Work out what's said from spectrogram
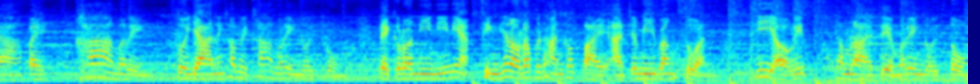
ยาไปฆ่ามะเร็ง ตัวยานั้นเข้าไปฆ่ามะเร็งโดยตรง แต่กรณีนี้เนี่ยสิ่งที่เรารับประทานเข้าไป อาจจะมีบางส่วนที่ออกฤทธิ์ทำลายเซลล์มะเร็งโดยตรง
